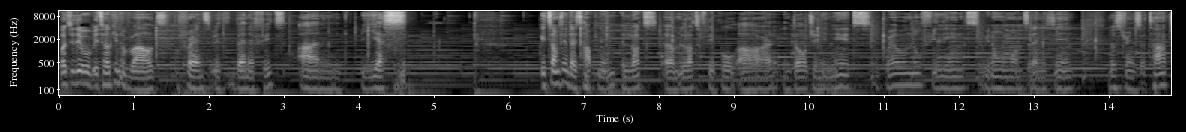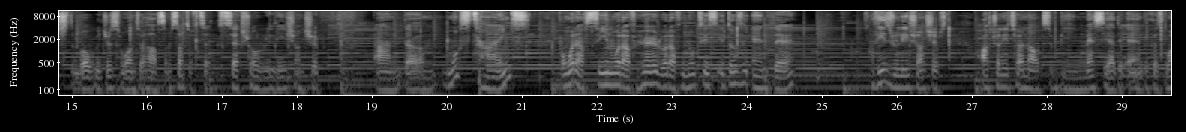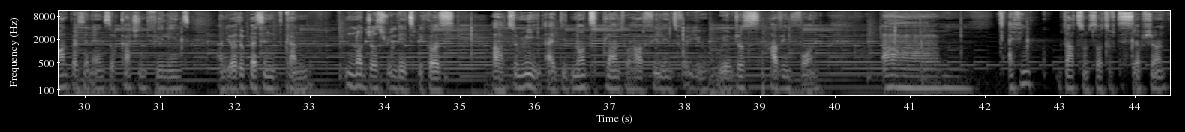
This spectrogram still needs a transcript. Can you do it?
but today we'll be talking about friends with benefits. And yes, it's something that's happening a lot. Um, a lot of people are indulging in it. Well, no feelings. We don't want anything, no strings attached, but we just want to have some sort of te- sexual relationship. And um, most times, from what I've seen, what I've heard, what I've noticed, it doesn't end there. These relationships actually turn out to be messy at the end because one person ends up catching feelings, and the other person can not just relate because uh, to me, I did not plan to have feelings for you. We were just having fun. Um, I think that's some sort of deception.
